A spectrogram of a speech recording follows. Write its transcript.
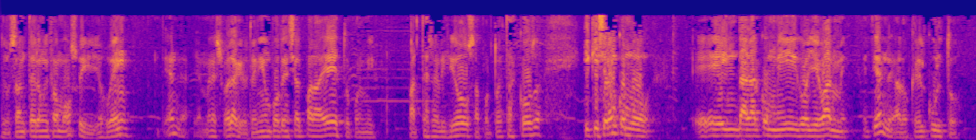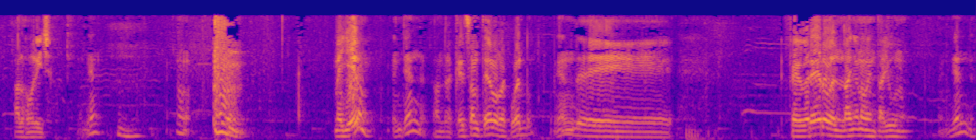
De un santero muy famoso y ellos ven, ¿entiendes? Allá en Venezuela que yo tenía un potencial para esto, por mi parte religiosa, por todas estas cosas, y quisieron como eh, indagar conmigo, llevarme, ¿entiendes? A lo que es el culto, a los orichas, ¿entiendes? Bueno, me llevan, ¿entiendes? Donde aquel santero, recuerdo, ¿entiendes? Febrero del año 91, ¿entiendes?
